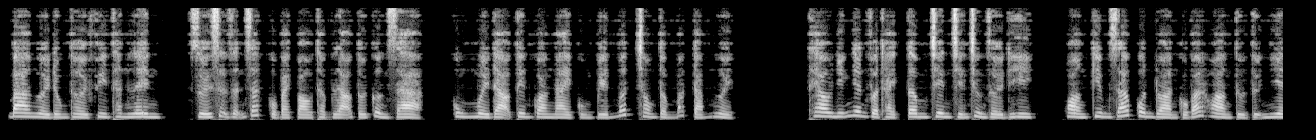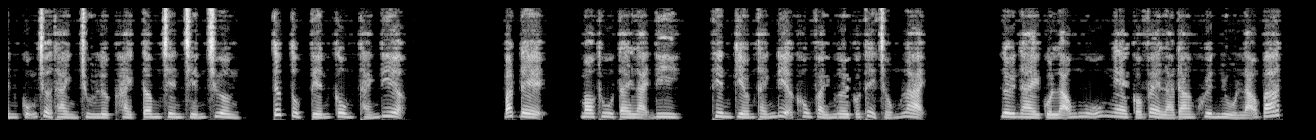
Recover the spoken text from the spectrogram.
ba người đồng thời phi thân lên, dưới sự dẫn dắt của Bạch Bào Thập Lão tối cường già, cùng 10 đạo tiên quang này cùng biến mất trong tầm mắt đám người. Theo những nhân vật hạch tâm trên chiến trường rời đi, Hoàng Kim Giáp quân đoàn của bát hoàng tử tự nhiên cũng trở thành chủ lực hạch tâm trên chiến trường, tiếp tục tiến công thánh địa. Bát đệ, mau thu tay lại đi, thiên kiếm thánh địa không phải người có thể chống lại. Lời này của lão ngũ nghe có vẻ là đang khuyên nhủ lão bát,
